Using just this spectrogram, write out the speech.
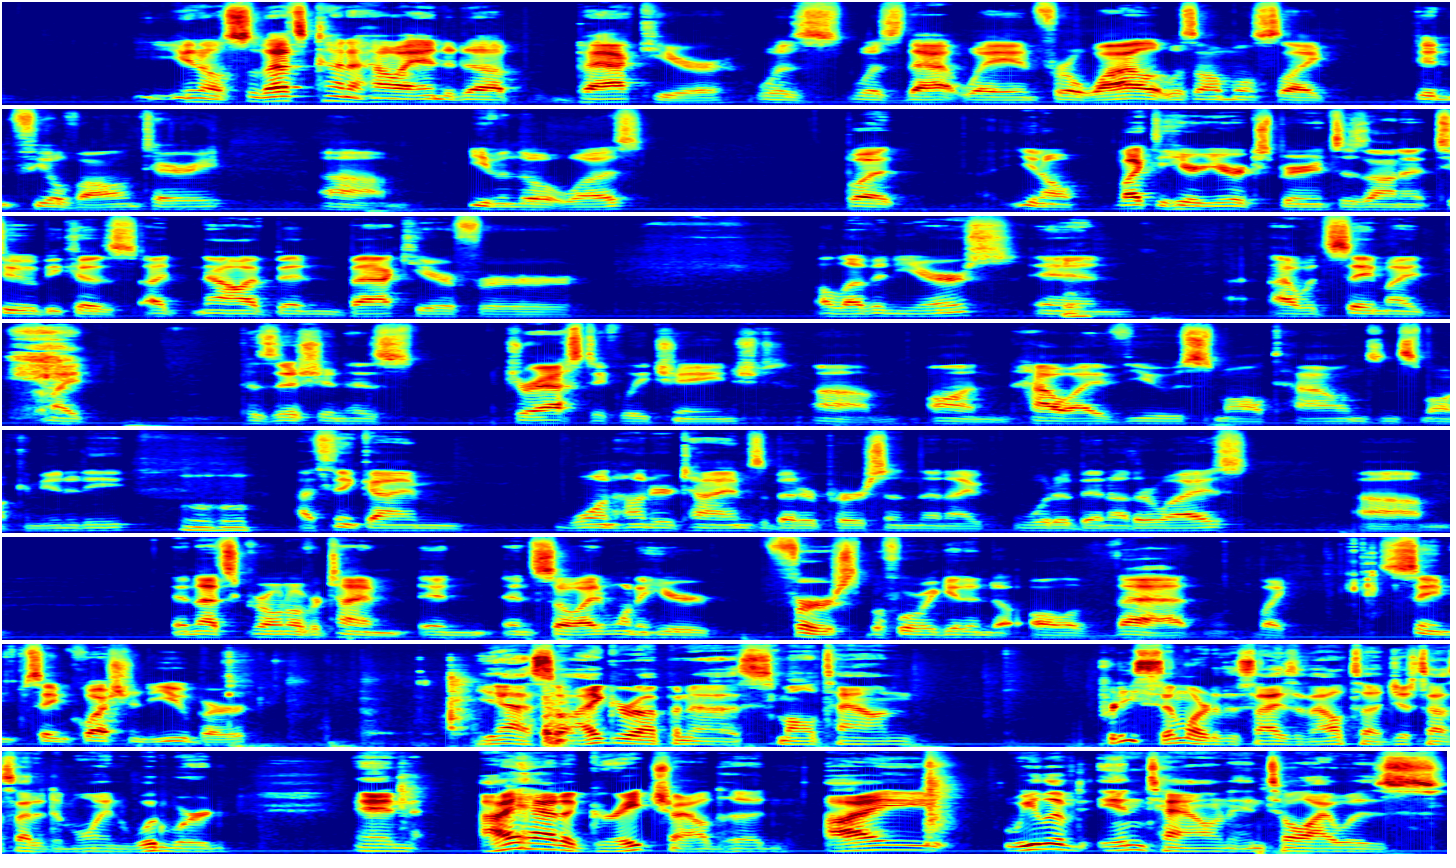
you know so that's kind of how i ended up back here was was that way. And for a while it was almost like didn't feel voluntary um, even though it was. But you know like to hear your experiences on it too because i now i've been back here for 11 years and i would say my my position has drastically changed um, on how I view small towns and small community. hmm I think I'm 100 times a better person than I would have been otherwise, um, and that's grown over time. And and so I want to hear first before we get into all of that. Like same same question to you, Burk. Yeah, so I grew up in a small town pretty similar to the size of Alta, just outside of Des Moines, Woodward. And I had a great childhood. I we lived in town until I was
